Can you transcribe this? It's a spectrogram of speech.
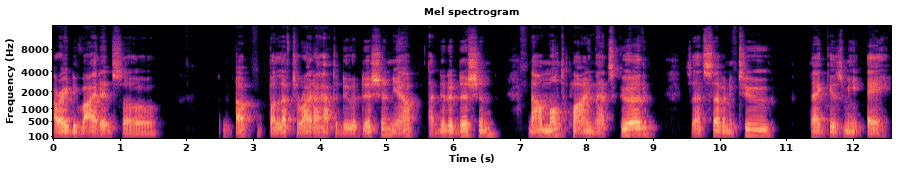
I already divided, so up, but left to right, I have to do addition. Yep, I did addition. Now I'm multiplying, that's good. So that's 72. That gives me A.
